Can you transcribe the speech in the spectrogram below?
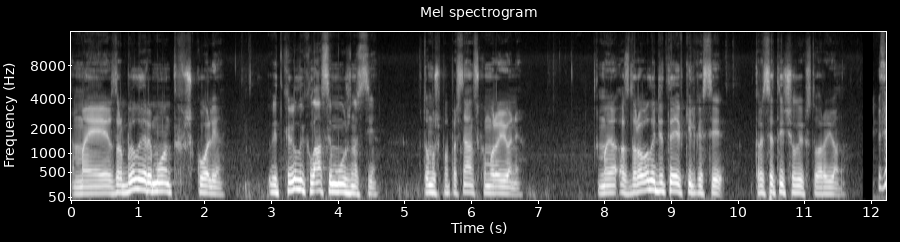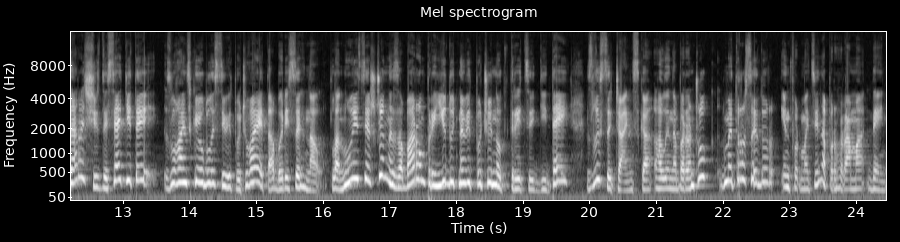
Ми зробили ремонт в школі, відкрили класи мужності в тому ж Попаснянському районі. Ми оздоровили дітей в кількості 30 чоловік з того району. Зараз 60 дітей з Луганської області відпочиває таборі сигнал. Планується, що незабаром приїдуть на відпочинок 30 дітей з Лисичанська. Галина Баранчук, Дмитро Сидор. Інформаційна програма День.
